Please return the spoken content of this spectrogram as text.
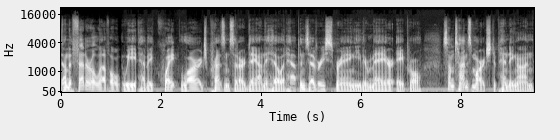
on the federal level, we have a quite large presence at our Day on the Hill. It happens every spring, either May or April, sometimes March, depending on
